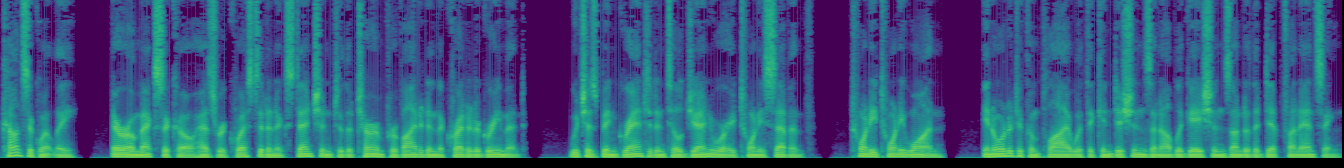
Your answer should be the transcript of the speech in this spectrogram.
Consequently, Aeromexico has requested an extension to the term provided in the credit agreement, which has been granted until January 27, 2021, in order to comply with the conditions and obligations under the DIP financing.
